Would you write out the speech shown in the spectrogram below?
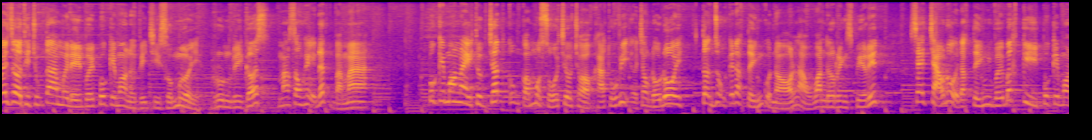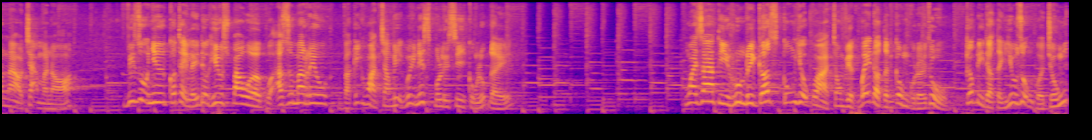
Bây giờ thì chúng ta mới đến với Pokemon ở vị trí số 10, Runrigus, mang song hệ đất và ma. Pokemon này thực chất cũng có một số chiêu trò khá thú vị ở trong đấu đôi, tận dụng cái đặc tính của nó là Wandering Spirit, sẽ tráo đổi đặc tính với bất kỳ Pokemon nào chạm vào nó. Ví dụ như có thể lấy được Huge Power của Azumarill và kích hoạt trang bị Weakness Policy cùng lúc đấy. Ngoài ra thì Runricus cũng hiệu quả trong việc bẫy đòn tấn công của đối thủ, cướp đi đặc tính hữu dụng của chúng,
